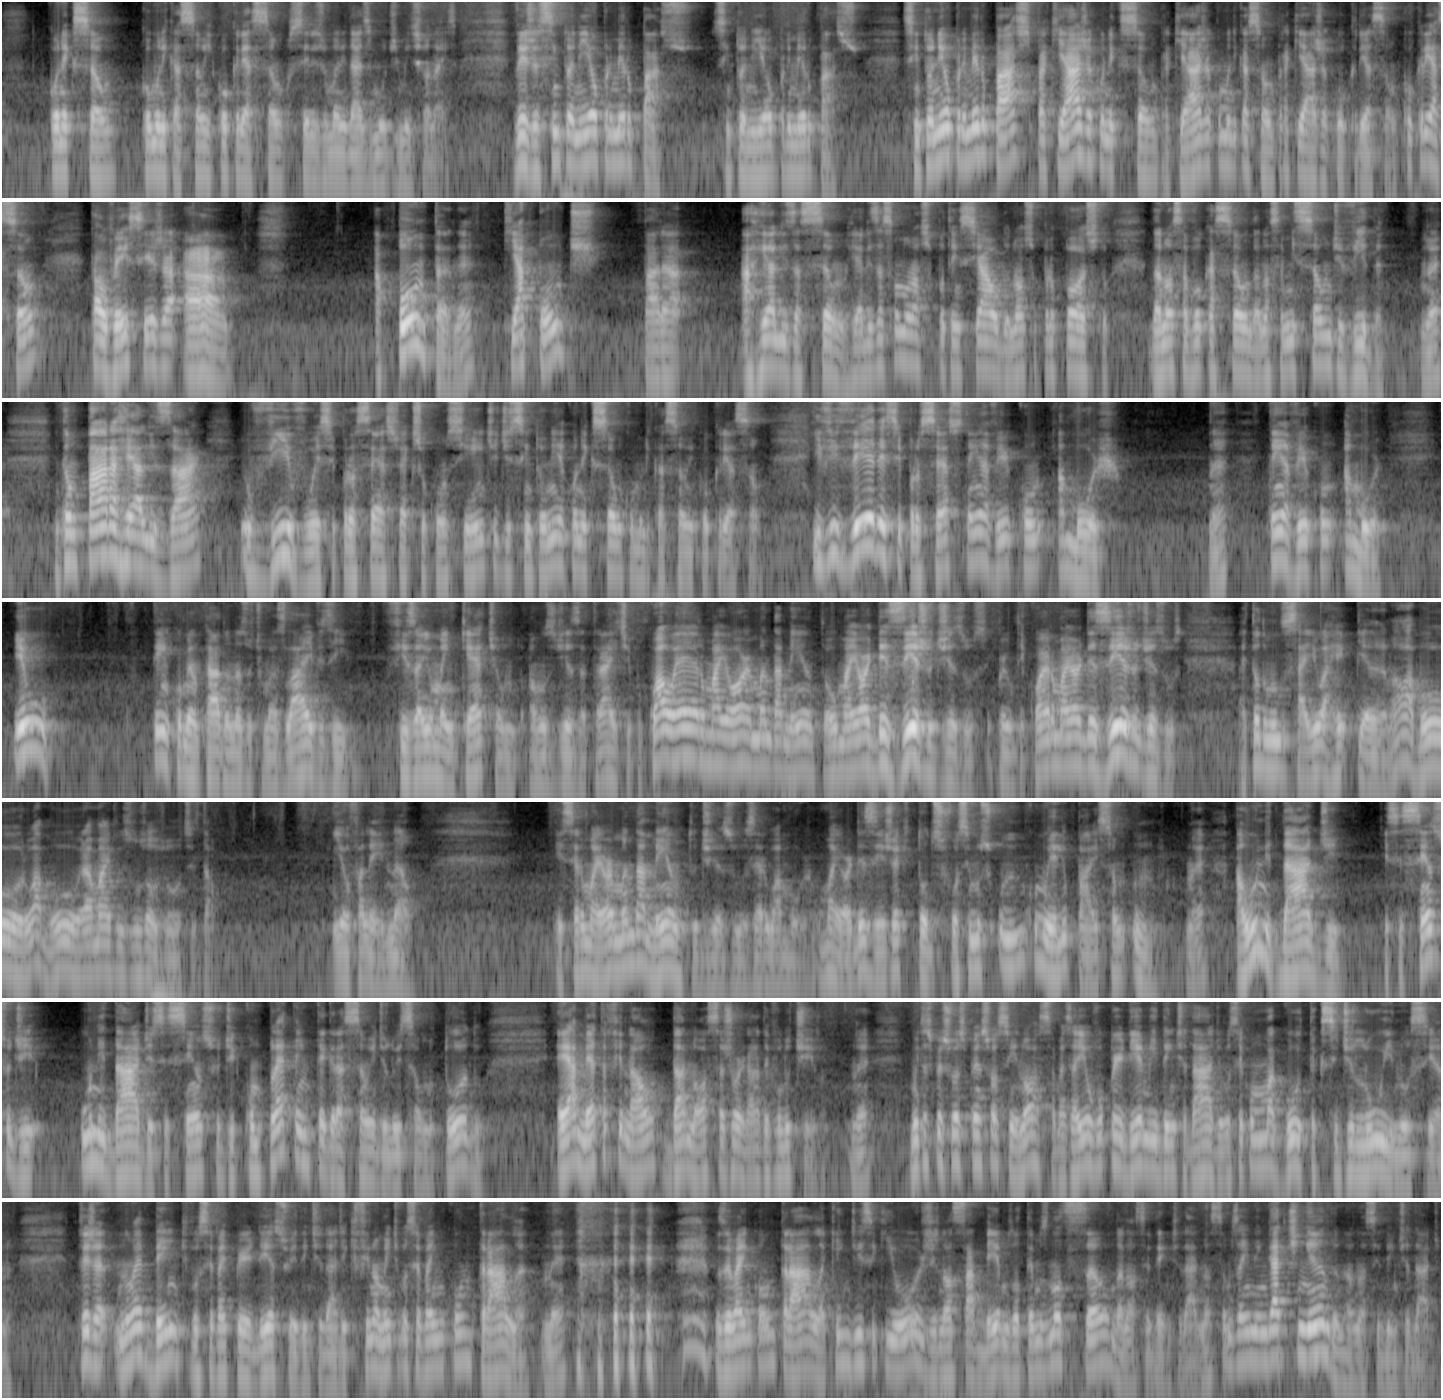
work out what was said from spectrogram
conexão, comunicação e cocriação com seres de humanidades multidimensionais. Veja, sintonia é o primeiro passo. Sintonia é o primeiro passo. Sintonia é o primeiro passo para que haja conexão, para que haja comunicação, para que haja cocriação. Cocriação talvez seja a, a ponta, né, que aponte para a realização, realização do nosso potencial, do nosso propósito, da nossa vocação, da nossa missão de vida, né? Então, para realizar, eu vivo esse processo exoconsciente de sintonia, conexão, comunicação e cocriação. E viver esse processo tem a ver com amor, né? Tem a ver com amor. Eu tenho comentado nas últimas lives e Fiz aí uma enquete há uns dias atrás, tipo, qual era o maior mandamento ou o maior desejo de Jesus? Eu perguntei, qual era o maior desejo de Jesus? Aí todo mundo saiu arrepiando, o amor, o amor, amai-vos uns aos outros e tal. E eu falei, não. Esse era o maior mandamento de Jesus, era o amor. O maior desejo é que todos fôssemos um, como ele e o Pai são um. Né? A unidade, esse senso de unidade, esse senso de completa integração e diluição no todo, é a meta final da nossa jornada evolutiva. Né? Muitas pessoas pensam assim: nossa, mas aí eu vou perder a minha identidade, eu vou ser como uma gota que se dilui no oceano. Veja, não é bem que você vai perder a sua identidade, é que finalmente você vai encontrá-la, né? você vai encontrá-la. Quem disse que hoje nós sabemos ou temos noção da nossa identidade? Nós estamos ainda engatinhando na nossa identidade.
